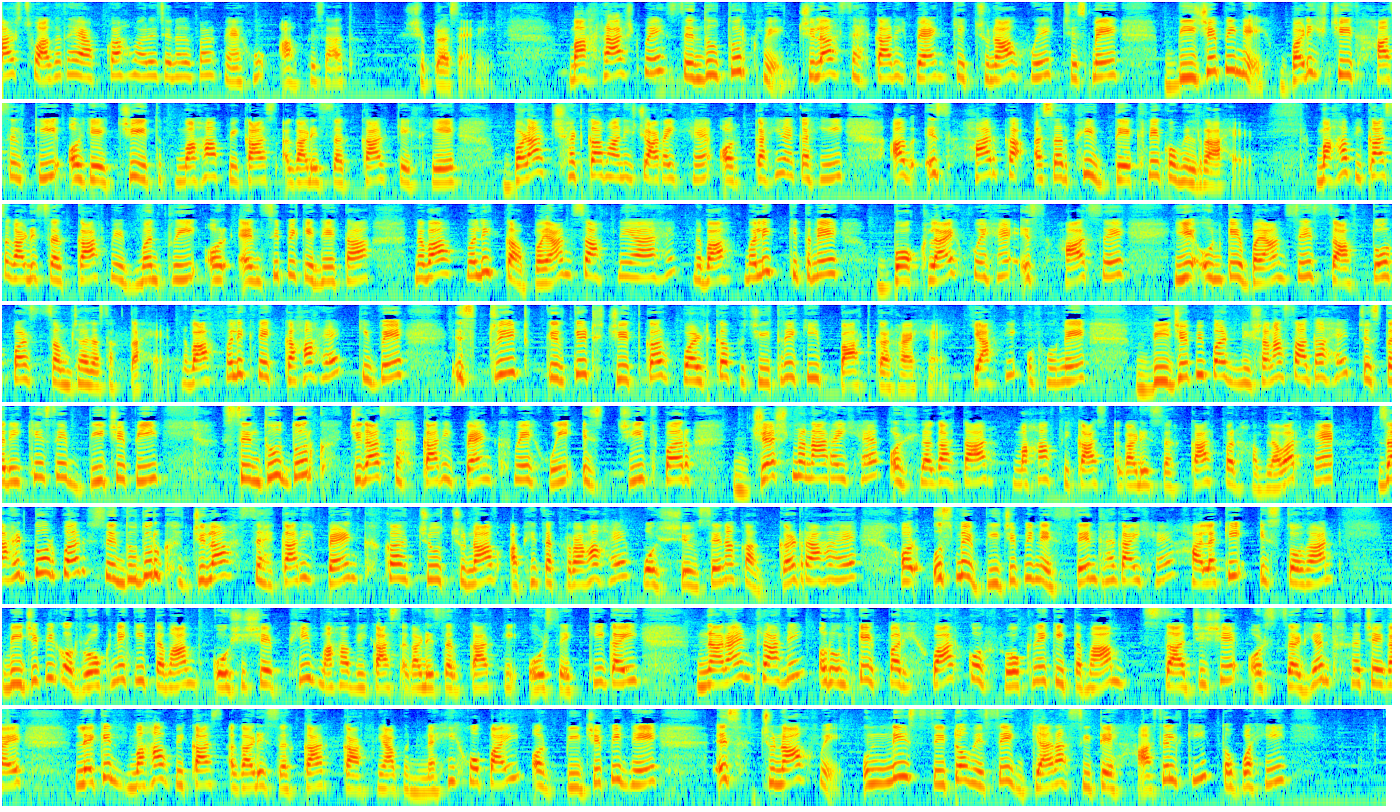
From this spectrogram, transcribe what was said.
नमस्कार, स्वागत है आपका हमारे चैनल पर। मैं हूँ आपके साथ शिप्रा सैनी। महाराष्ट्र में सिंधुदुर्ग में जिला सहकारी बैंक के चुनाव हुए, जिसमें बीजेपी ने बड़ी जीत हासिल की और ये जीत महाविकास अगाड़ी सरकार के लिए बड़ा झटका मानी जा रही है और कहीं ना कहीं अब इस हार का असर भी देखने को मिल रहा है। महाविकास अगाड़ी सरकार में मंत्री और एनसीपी के नेता नवाब मलिक का बयान सामने आया है। नवाब मलिक कितने बौखलाए हुए हैं, इस हार से ये उनके बयान से साफ़ तौर पर समझा जा सकता है। नवाब मलिक ने कहा है कि वे स्ट्रीट क्रिकेट जीतकर वर्ल्ड कप जीतने की बात कर रहे हैं। यानी उन्होंने बीजेपी पर निशाना साधा है, जिस तरीके से बीजेपी सिंधुदुर्ग जिला सहकारी बैंक में हुई इस जीत पर जश्न मना रही है और लगातार महाविकास अगाड़ी सरकार पर हमलावर है। ज़ाहिर तौर पर सिंधुदुर्ग जिला सहकारी बैंक का जो चुनाव अभी तक रहा है, वो शिवसेना का गढ़ रहा है और उसमें बीजेपी ने सेंध लगाई है। हालाँकि इस दौरान बीजेपी को रोकने की तमाम कोशिशें भी महाविकास अघाड़ी सरकार की ओर से की गई। नारायण राणे और उनके परिवार को रोकने की तमाम साजिशें और षड्यंत्र रचे गए, लेकिन महाविकास अघाड़ी सरकार कामयाब नहीं हो पाई और बीजेपी ने इस चुनाव में 19 सीटों में से 11 सीटें हासिल की तो वहीं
